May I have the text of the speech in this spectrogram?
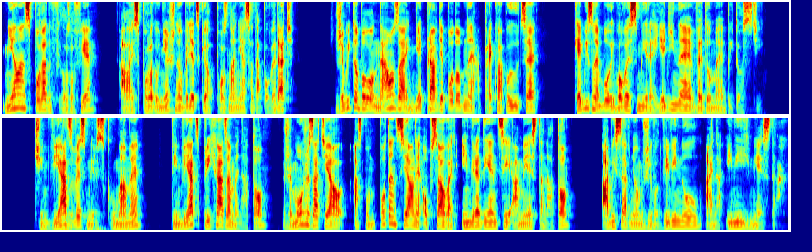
Nielen z pohľadu filozofie, ale aj z pohľadu dnešného vedeckého poznania sa dá povedať, že by to bolo naozaj nepravdepodobné a prekvapujúce, keby sme boli vo vesmíre jediné vedomé bytosti. Čím viac vesmír skúmame, tým viac prichádzame na to, že môže zatiaľ aspoň potenciálne obsahovať ingrediencie a miesta na to, aby sa v ňom život vyvinul aj na iných miestach.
